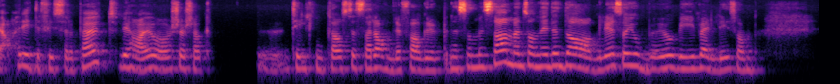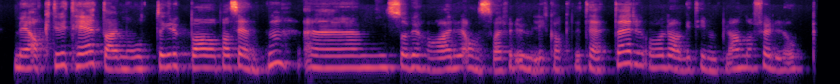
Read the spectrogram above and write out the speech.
ja, ridefysioterapeut. Vi har jo selvsagt tilknyttet oss disse andre faggruppene, som jeg sa, men sånn i det daglige så jobber jo vi veldig sånn med aktivitet da, mot gruppa og pasienten. Så vi har ansvar for ulike aktiviteter og lage timeplan og følge opp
